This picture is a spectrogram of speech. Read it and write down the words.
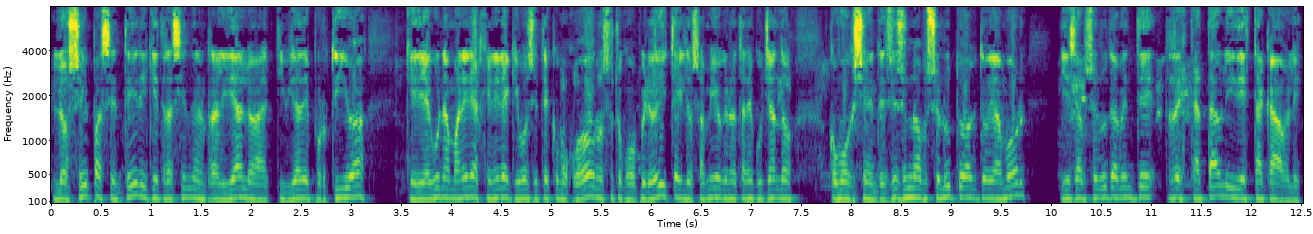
lo sepa, se entere y que trascienda en realidad la actividad deportiva que de alguna manera genera que vos estés como jugador, nosotros como periodistas y los amigos que nos están escuchando como oyentes. Es un absoluto acto de amor y es absolutamente rescatable y destacable.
